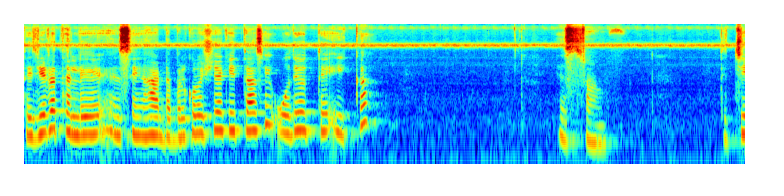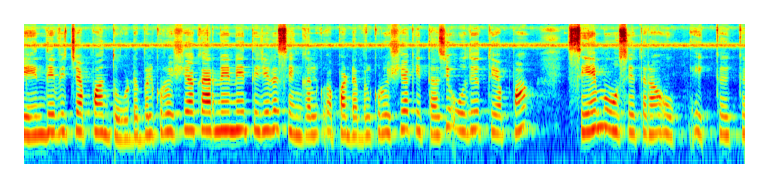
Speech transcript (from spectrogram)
ਤੇ ਜਿਹੜਾ ਥੱਲੇ ਸਿੰਹਾ ਡਬਲ ਕਰੋਸ਼ੀਆ ਕੀਤਾ ਸੀ, ਉਹਦੇ ਉੱਤੇ ਇੱਕ ਇਸ ਤਰ੍ਹਾਂ। ਤੇ ਚੇਨ ਦੇ ਵਿੱਚ ਆਪਾਂ ਦੋ ਡਬਲ ਕਰੋਸ਼ੀਆ ਕਰਨੇ ਨੇ ਤੇ ਜਿਹੜਾ ਸਿੰਗਲ ਆਪਾਂ ਡਬਲ ਕਰੋਸ਼ੀਆ ਕੀਤਾ ਸੀ, ਉਹਦੇ ਉੱਤੇ ਆਪਾਂ ਸੇਮ ਉਸੇ ਤਰ੍ਹਾਂ ਇੱਕ ਇੱਕ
